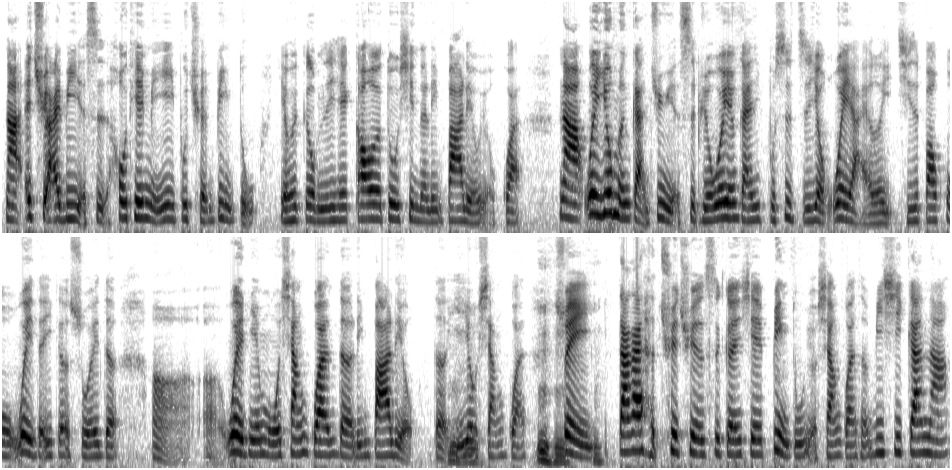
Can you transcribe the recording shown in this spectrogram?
那 HIV 也是后天免疫不全病毒，也会跟我们这些高额度性的淋巴瘤有关。那胃幽门杆菌也是，比如胃幽门杆菌不是只有胃癌而已，其实包括胃的一个所谓的呃呃胃黏膜相关的淋巴瘤的也有相关，嗯、所以大概很确切的是跟一些病毒有相关，什么 VC 肝啊，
